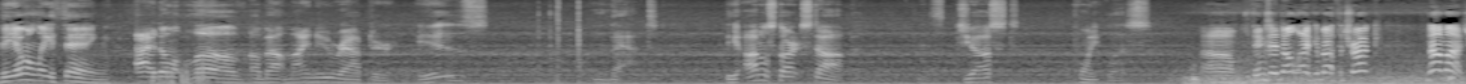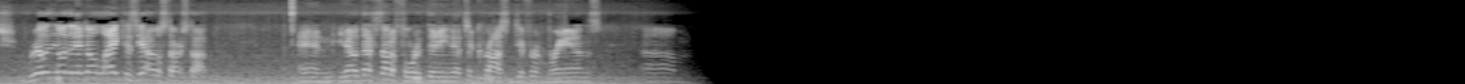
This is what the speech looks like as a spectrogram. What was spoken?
The only thing I don't love about my new Raptor is that. The auto start stop. It's just pointless. Um, things I don't like about the truck, not much. Really, the only thing I don't like is the auto start stop. And you know that's not a Ford thing. That's across different brands.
